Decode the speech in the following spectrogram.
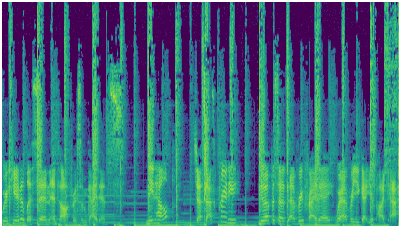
We're here to listen and to offer some guidance. Need help? Just ask Prudie. New episodes every Friday, wherever you get your podcasts.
